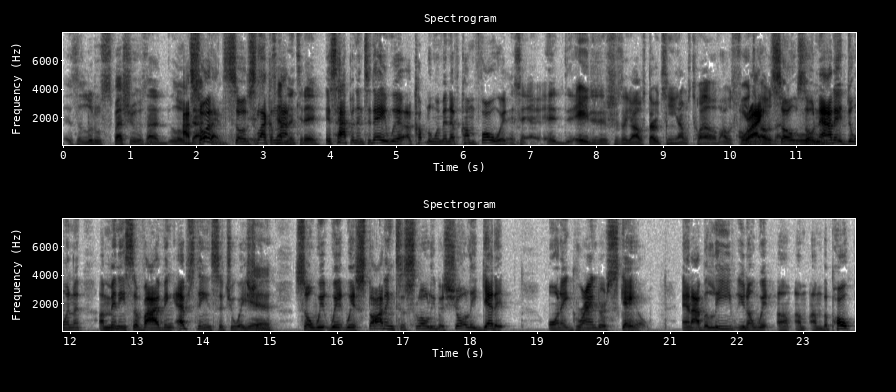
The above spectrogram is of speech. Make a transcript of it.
it's a little special. It's not a little. I saw that, so it's, like it's I'm happening not. today. It's happening today, where a couple of women have come forward. It's, it, the age is she was like, I was thirteen, I was twelve, I was All fourteen. right. I was like, so so now they're doing a, a mini surviving Epstein situation. Yeah. So we, we we're starting to slowly but surely get it on a grander scale. And I believe, you know, with um, um, um the Pope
